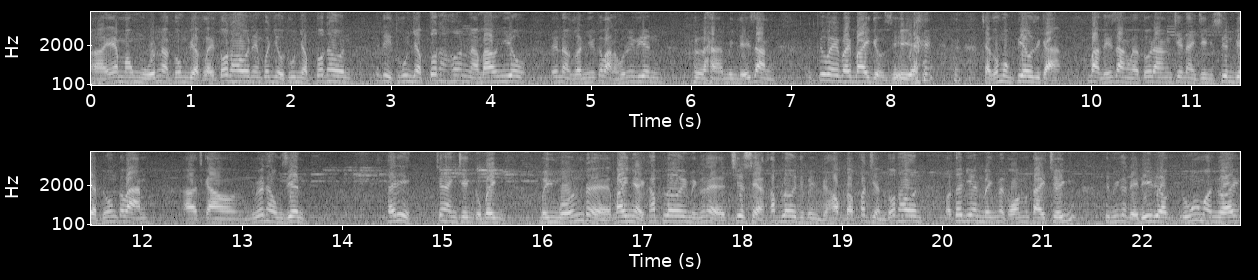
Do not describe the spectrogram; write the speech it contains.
à, em mong muốn là công việc này tốt hơn em có nhiều thu nhập tốt hơn. Thế thì thu nhập tốt hơn là bao nhiêu? Nên là gần như các bạn huấn luyện viên là mình thấy rằng cứ bay bay bay kiểu gì ấy. Chẳng có mục tiêu gì cả. Bạn thấy rằng là tôi đang trên hành trình xuyên việt đúng không các bạn? À, chào nguyễn hồng diên. Thế thì trên hành trình của mình mình muốn để bay nhảy khắp nơi mình có thể chia sẻ khắp nơi thì mình phải học tập phát triển tốt hơn. Và tất nhiên mình phải có một tài chính thì mình có thể đi được đúng không mọi người?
